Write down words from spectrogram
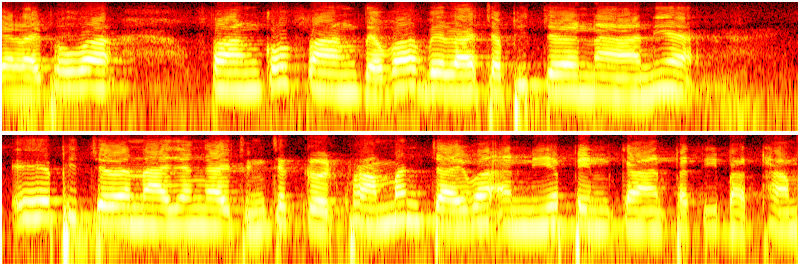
อะไร เพราะว่าฟังก็ฟังแต่ว่าเวลาจะพิจารณาเนี่ยเอ๊ะพิจารณายังไงถึงจะเกิดความมั่นใจว่าอันนี้เป็นการปฏิบัติธรรม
